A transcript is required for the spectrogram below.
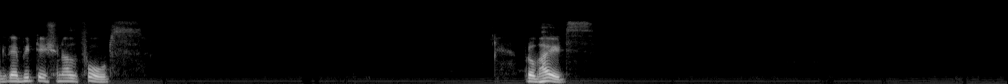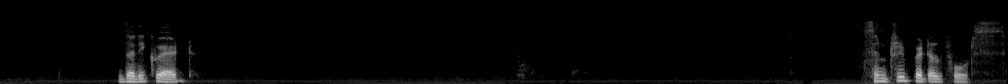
gravitational force provides the required centripetal force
